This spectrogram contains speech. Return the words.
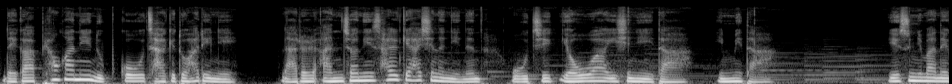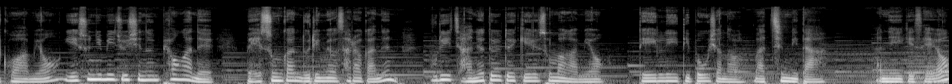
내가 평안히 눕고 자기도 하리니 나를 안전히 살게 하시는 이는 오직 여호와이시니이다. 입니다. 예수님 안에 거하며 예수님이 주시는 평안을 매 순간 누리며 살아가는 우리 자녀들 되길 소망하며 Daily Devotional 마칩니다. 안녕히 계세요.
